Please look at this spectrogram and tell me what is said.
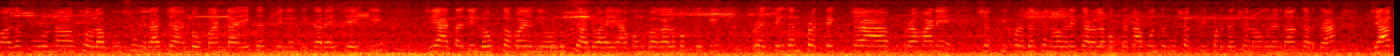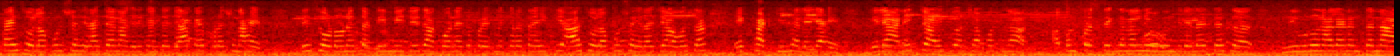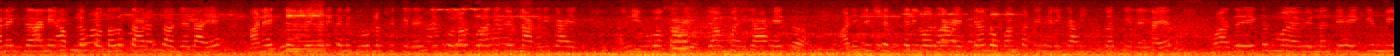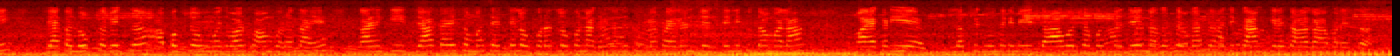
माझं पूर्ण सोलापूर शहराच्या लोकांना एकच विनंती करायची आहे की जे आता जी लोकसभा निवडणूक चालू आहे आपण बघायला बघतो की प्रत्येकजण प्रत्येकच्या प्रमाणे शक्ती प्रदर्शन वगैरे करायला बघतात. आपण तसं शक्ती प्रदर्शन वगैरे न करता ज्या काही सोलापूर शहराच्या नागरिकांच्या ज्या काही प्रश्न आहेत ते सोडवण्यासाठी मी जे दाखवण्याचा प्रयत्न करत आहे की आज सोलापूर शहराची अवस्था एक फाटकी झालेली आहे. गेल्या अनेक चाळीस वर्षापासून आपण प्रत्येक जणाला निवडून दिलेलं आहे. त्या स- निवडून आल्यानंतर ना अनेक जणांनी आपलं स्वतःचं साथ साधलेलं आहे. अनेक जनतेकडे त्यांनी दुर्लक्ष केले आहे. जे सोलापुराचे जे नागरिक आहेत जे युवक आहेत ज्या महिला आहेत आणि जे शेतकरी वर्ग आहेत त्या लोकांसाठी ह्यांनी काही सुद्धा केलेलं नाहीत माझं एकच म- विनंती आहे की मी जे आता लोकसभेचं अपक्ष उमेदवार फॉर्म भरत आहे कारण की ज्या काही समस्या आहेत ते लवकरात लवकर नागरिकांनी सुटल्या पाहिजे आणि जनतेने सुद्धा मला माझ्याकडे लक्ष देऊन त्यांनी मी दहा वर्षापासून जे नगरसेवक असताना जे काम केले तळागाळापर्यंत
